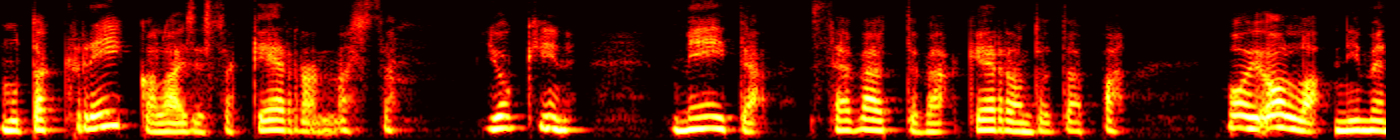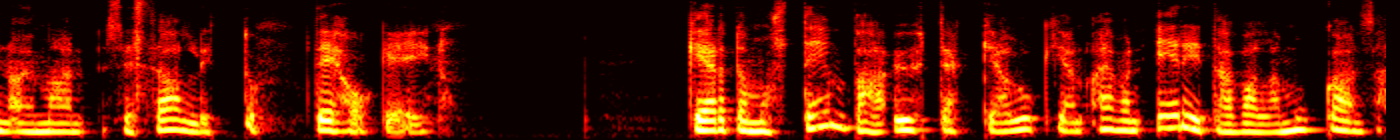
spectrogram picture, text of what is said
Mutta kreikkalaisessa kerronnassa jokin meitä säväyttävä kerrontatapa voi olla nimenomaan se sallittu tehokeino. Kertomus tempaa yhtäkkiä lukijan aivan eri tavalla mukaansa,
